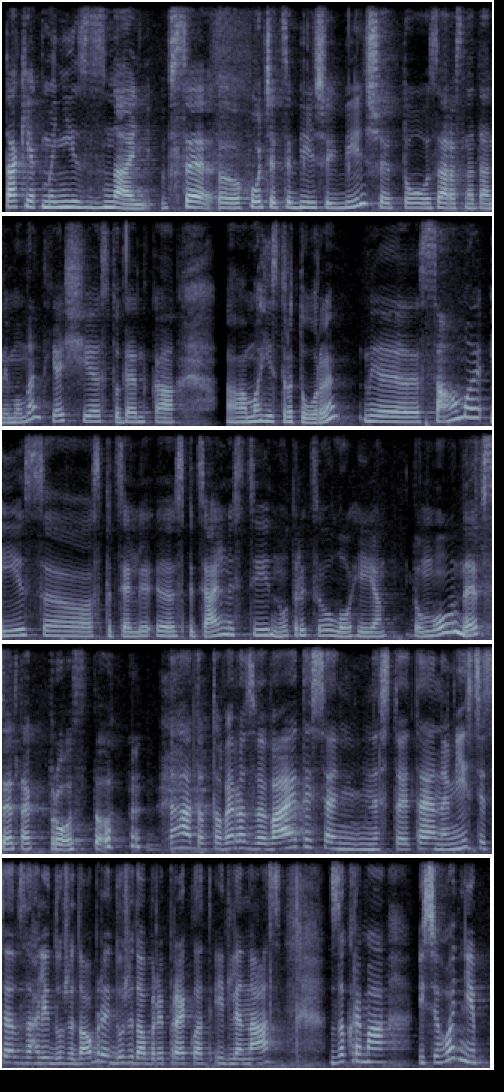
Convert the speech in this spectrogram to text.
так як мені знань все хочеться більше і більше, то зараз на даний момент я ще студентка магістратури е, саме із е, спеціалі... е, спеціальності нутриціологія. Тому не все так просто. Так, тобто ви розвиваєтеся, не стоїте на місці. Це взагалі дуже добрий, дуже добрий приклад і для нас. Зокрема, і сьогодні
